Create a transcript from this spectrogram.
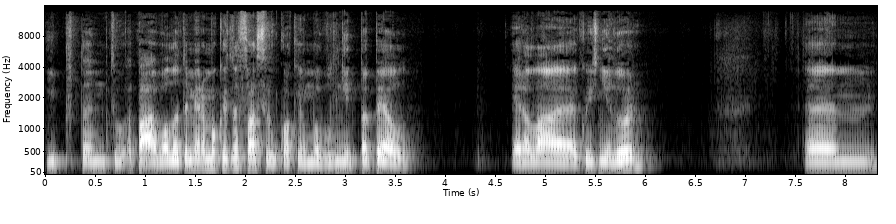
E portanto, opá, a bola também era uma coisa fácil. Qualquer uma bolinha de papel era lá coisinhador. Um,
